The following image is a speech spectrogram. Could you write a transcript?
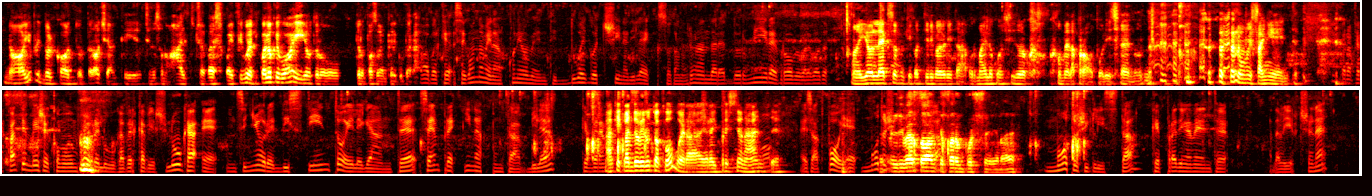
No, io prendo il Condor, però c'è anche, ce ne sono altri, cioè adesso poi figurati quello che vuoi io te lo, te lo posso anche recuperare. No, perché secondo me in alcuni momenti due goccine di Lexotan prima di andare a dormire proprio quelle cose... No, io Lexotan, ti, ti dico la verità, ormai lo considero co- come la propoli, cioè non, non mi fa niente. Però per quanto invece è come un fiore Luca, per capirci, Luca è un signore distinto, elegante, sempre inappuntabile anche quando è venuto a Como era, era impressionante. Esatto, poi è motociclista. Mi diverto anche a fare un po' scena, eh. Motociclista, che praticamente ad avercene,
